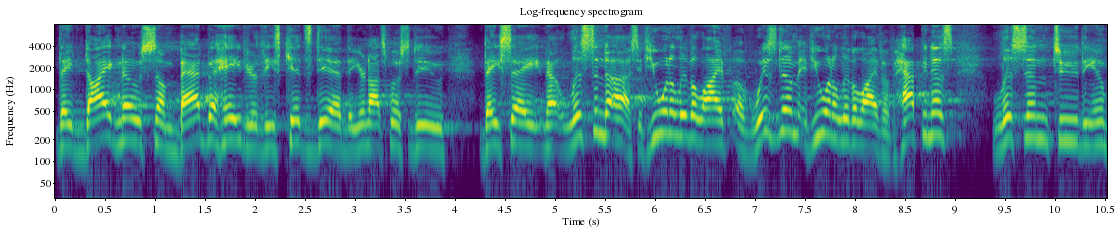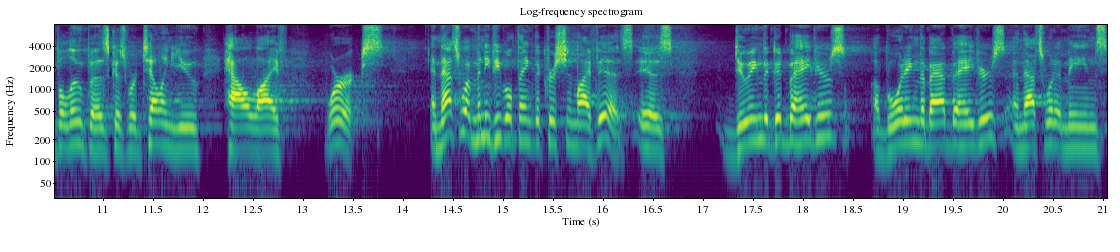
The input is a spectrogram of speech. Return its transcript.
they've diagnosed some bad behavior these kids did that you're not supposed to do, they say, Now listen to us. If you want to live a life of wisdom, if you want to live a life of happiness, listen to the Oompa Loompas because we're telling you how life works. And that's what many people think the Christian life is, is doing the good behaviors, avoiding the bad behaviors, and that's what it means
